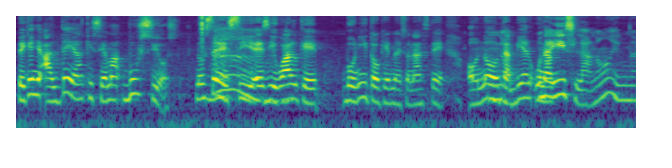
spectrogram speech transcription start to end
pequeña aldea que se llama Bucios. No sé si es igual que bonito que mencionaste o no, No, también una, una, isla, ¿no? Es Una,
